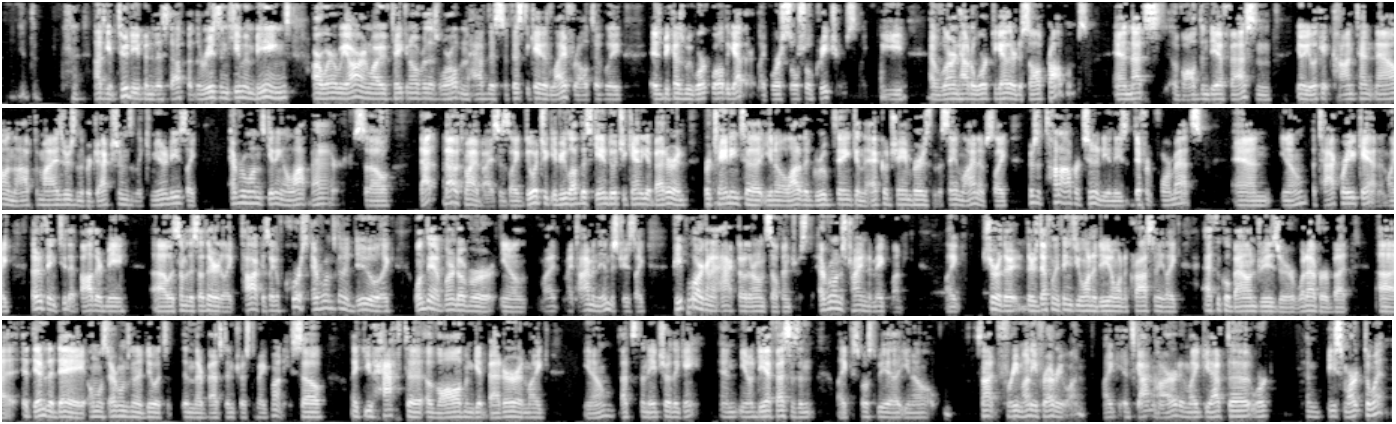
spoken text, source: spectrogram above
not to get too deep into this stuff, but the reason human beings are where we are and why we've taken over this world and have this sophisticated life relatively is because we work well together. Like we're social creatures. Like we have learned how to work together to solve problems. And that's evolved in DFS. And, you know, you look at content now and the optimizers and the projections and the communities, like everyone's getting a lot better. So, that that's my advice is like do what you if you love this game, do what you can to get better. And pertaining to you know a lot of the group think and the echo chambers and the same lineups, like there's a ton of opportunity in these different formats, and you know attack where you can. And like the other thing too that bothered me uh, with some of this other like talk is like of course everyone's going to do like one thing I've learned over you know my my time in the industry is like people are going to act out of their own self interest. Everyone's trying to make money. Like sure there there's definitely things you want to do. You don't want to cross any like ethical boundaries or whatever. But uh, at the end of the day, almost everyone's going to do what's in their best interest to make money. So like you have to evolve and get better, and like you know that's the nature of the game. And you know DFS isn't like supposed to be a you know it's not free money for everyone. Like it's gotten hard, and like you have to work and be smart to win.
